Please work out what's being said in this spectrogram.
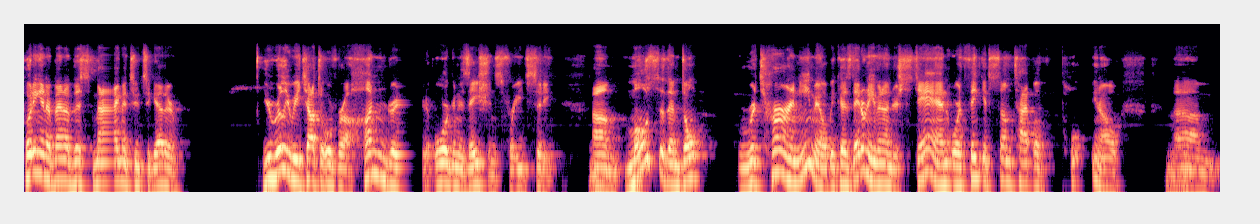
putting an event of this magnitude together you really reach out to over a hundred organizations for each city. Mm-hmm. Um, most of them don't return an email because they don't even understand or think it's some type of you know mm-hmm. um,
